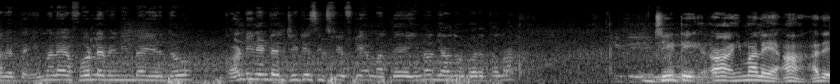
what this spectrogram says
ಆಗುತ್ತೆ. ಹಿಮಾಲಯ ಫೋರ್ ಲೆವೆನಿಂದ ಹಿಡಿದು Continental G T six fifty ಮತ್ತು ಇನ್ನೊಂದು ಯಾವುದು ಬರುತ್ತಲ್ಲ? ಜಿ ಟಿ ಹಾಂ ಹಿಮಾಲಯ. ಹಾಂ ಅದೇ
